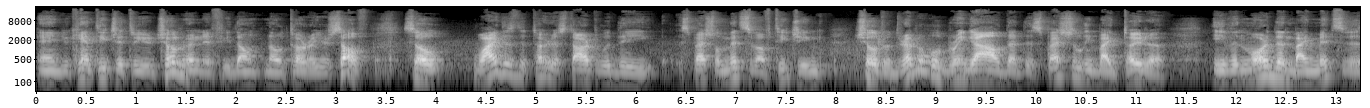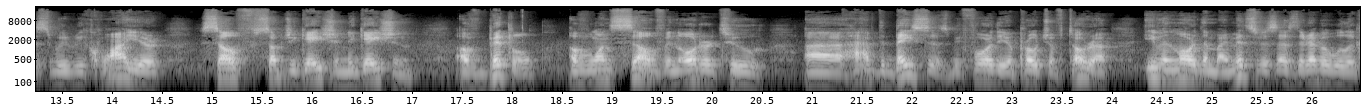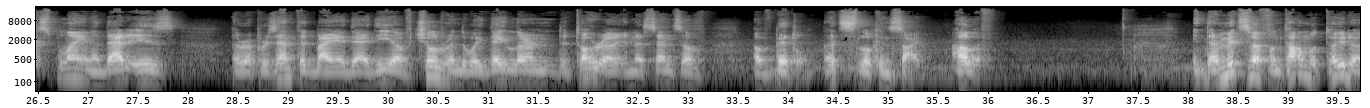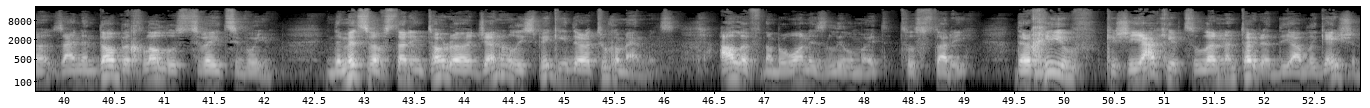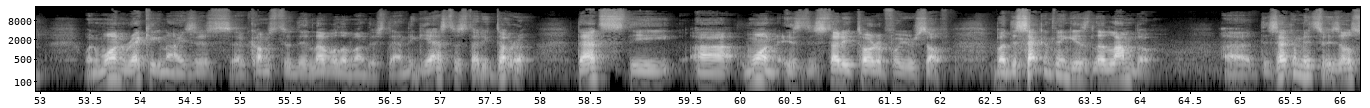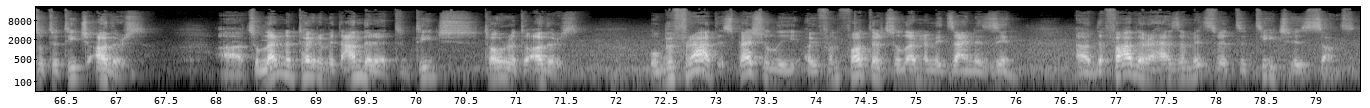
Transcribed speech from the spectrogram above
and you can't teach it to your children if you don't know Torah yourself. So why does the Torah start with the special mitzvah of teaching children? The Rebbe will bring out that especially by Torah, even more than by mitzvahs, we require self-subjugation, negation of bittel of oneself in order to uh, have the basis before the approach of Torah, even more than by mitzvahs, as the Rebbe will explain, and that is represented by the idea of children, the way they learn the Torah in a sense of of bittel. Let's look inside. Aleph. In der Mitzvah von Talmud Torah seinen do bechlolus zwei zivuyim. In the mitzvah of studying Torah, generally speaking, there are two commandments. Aleph, number one, is lilmoid, to study. Der chiyuv, kishiyakir, to learn Torah, the obligation. When one recognizes, uh, comes to the level of understanding, he has to study Torah. That's the uh, one is to study Torah for yourself. But the second thing is lelamdo. Uh, the second mitzvah is also to teach others, uh, to learn the Torah mit andere, to teach Torah to others. Ubefrat, especially oifun foter to learn mit seine zin. Uh, the father has a mitzvah to teach his sons.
